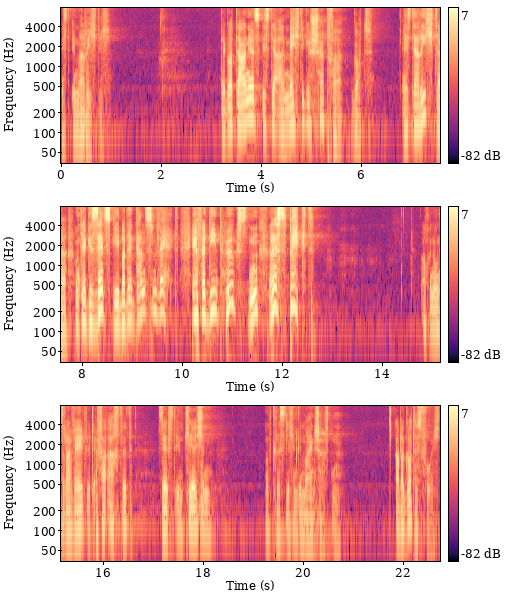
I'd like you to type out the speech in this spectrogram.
ist immer richtig. Der Gott Daniels ist der allmächtige Schöpfer Gott. Er ist der Richter und der Gesetzgeber der ganzen Welt. Er verdient höchsten Respekt. Auch in unserer Welt wird er verachtet, selbst in Kirchen und christlichen Gemeinschaften. Aber Gottesfurcht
